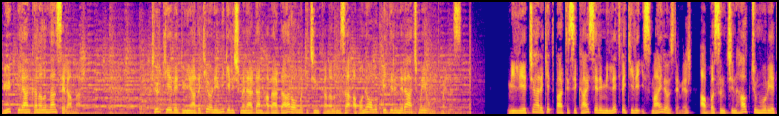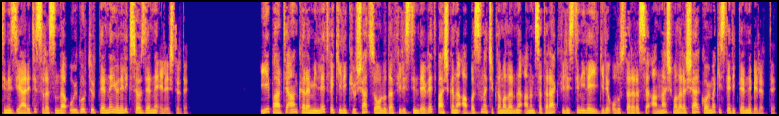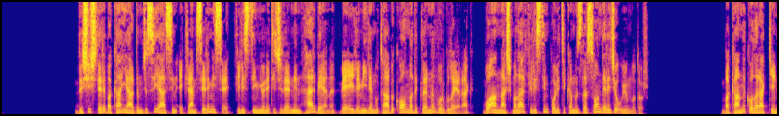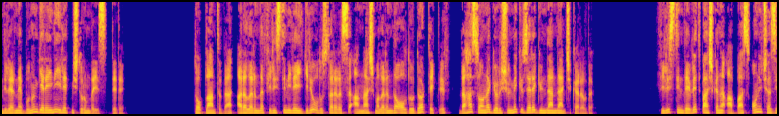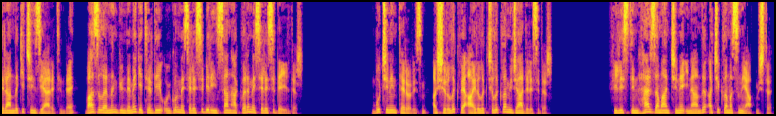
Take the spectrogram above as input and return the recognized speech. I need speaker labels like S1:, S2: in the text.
S1: Büyük Plan kanalından selamlar. Türkiye ve dünyadaki önemli gelişmelerden haberdar olmak için kanalımıza abone olup bildirimleri açmayı unutmayınız. Milliyetçi Hareket Partisi Kayseri Milletvekili İsmail Özdemir, Abbas'ın Çin Halk Cumhuriyeti'ni ziyareti sırasında Uygur Türklerine yönelik sözlerini eleştirdi. İyi Parti Ankara Milletvekili Kürşat Zorlu da Filistin Devlet Başkanı Abbas'ın açıklamalarını anımsatarak Filistin ile ilgili uluslararası anlaşmalara şer koymak istediklerini belirtti. Dışişleri Bakan Yardımcısı Yasin Ekrem Serim ise, Filistin yöneticilerinin her beyanı ve eylemiyle mutabık olmadıklarını vurgulayarak, bu anlaşmalar Filistin politikamızda son derece uyumludur. Bakanlık olarak kendilerine bunun gereğini iletmiş durumdayız, dedi. Toplantıda, aralarında Filistin ile ilgili uluslararası anlaşmalarında olduğu dört teklif, daha sonra görüşülmek üzere gündemden çıkarıldı. Filistin Devlet Başkanı Abbas 13 Haziran'daki Çin ziyaretinde, bazılarının gündeme getirdiği Uygur meselesi bir insan hakları meselesi değildir. Bu Çin'in terörizm, aşırılık ve ayrılıkçılıkla mücadelesidir. Filistin her zaman Çin'e inandı açıklamasını yapmıştı.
